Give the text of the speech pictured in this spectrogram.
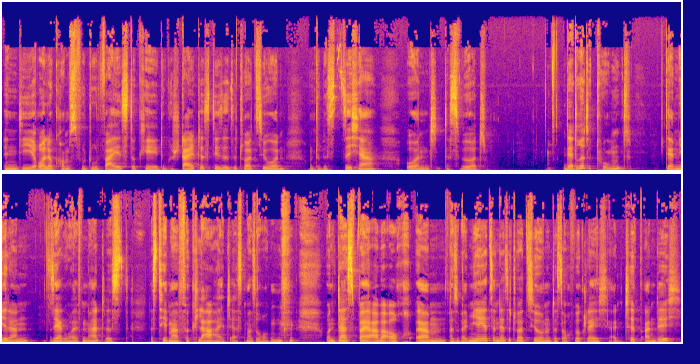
in die Rolle kommst, wo du weißt, okay, du gestaltest diese Situation und du bist sicher und das wird. Der dritte Punkt, der mir dann sehr geholfen hat, ist das Thema für Klarheit erstmal sorgen. Und das bei aber auch, ähm, also bei mir jetzt in der Situation und das auch wirklich ein Tipp an dich,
